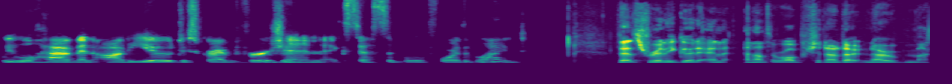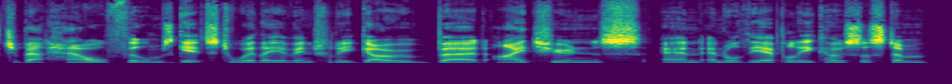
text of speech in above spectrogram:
we will have an audio described version accessible for the blind. That's really good. And another option, I don't know much about how films get to where they eventually go, but iTunes and, and all the Apple ecosystem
